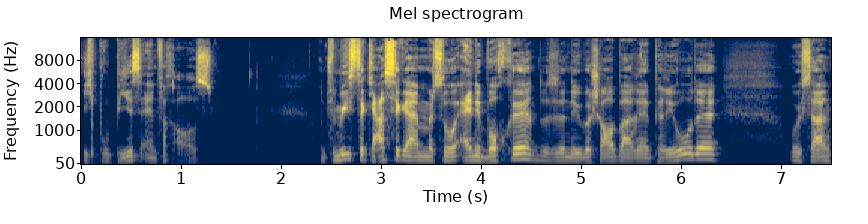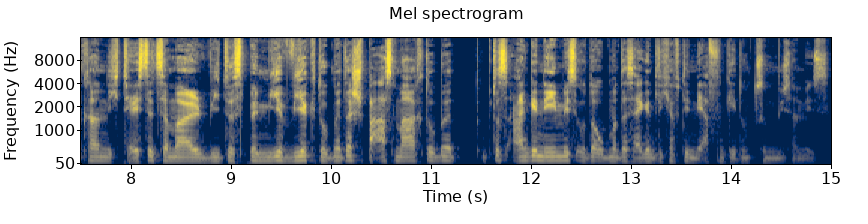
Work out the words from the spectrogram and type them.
ich probiere es einfach aus. Und für mich ist der Klassiker einmal so eine Woche, das ist eine überschaubare Periode, wo ich sagen kann, ich teste jetzt einmal, wie das bei mir wirkt, ob mir das Spaß macht, ob, mir, ob das angenehm ist oder ob man das eigentlich auf die Nerven geht und zu mühsam ist.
